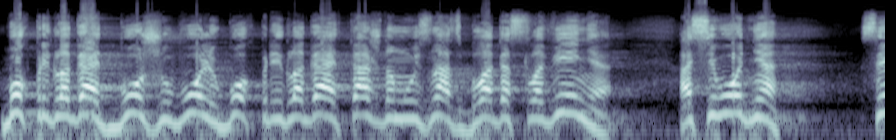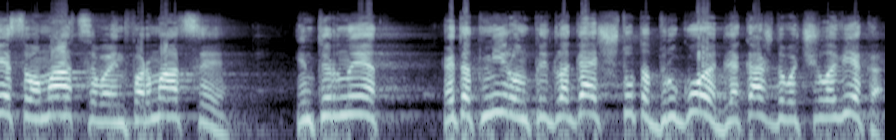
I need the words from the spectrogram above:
Бог предлагает Божью волю, Бог предлагает каждому из нас благословение. А сегодня средства массовой информации, интернет, этот мир, он предлагает что-то другое для каждого человека.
